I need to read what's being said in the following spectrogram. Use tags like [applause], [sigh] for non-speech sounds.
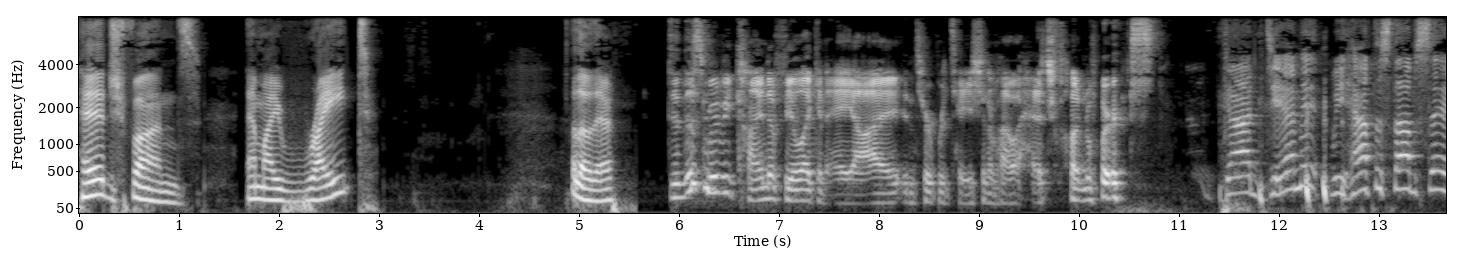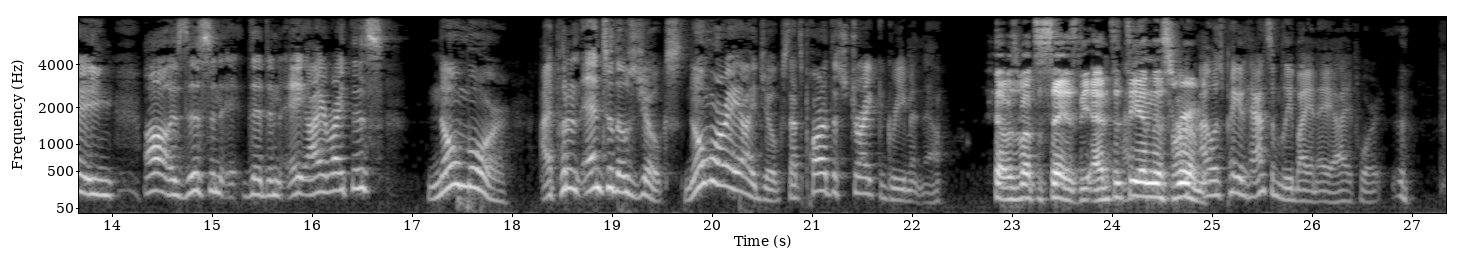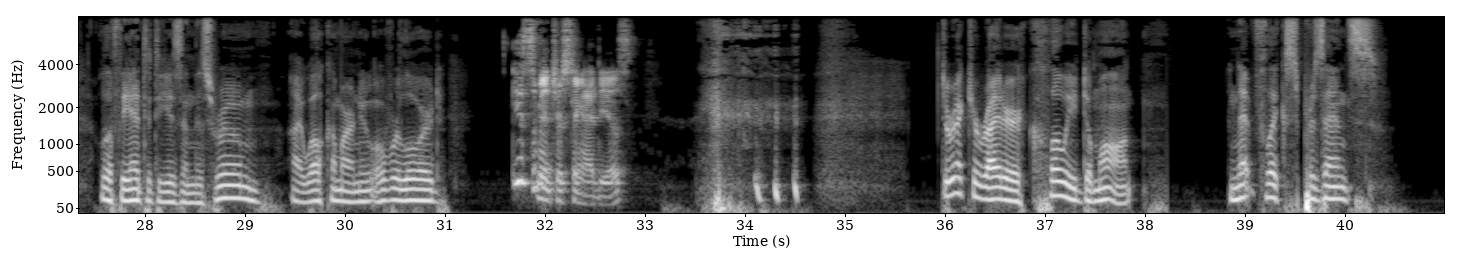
Hedge funds. Am I right? Hello there. Did this movie kind of feel like an AI interpretation of how a hedge fund [laughs] works? God damn it! We have to stop saying, "Oh, is this an did an AI write this?" No more. I put an end to those jokes. No more AI jokes. That's part of the strike agreement now. [laughs] I was about to say, is the entity in this room? I, I was paid handsomely by an AI for it. [laughs] Well, if the entity is in this room, I welcome our new overlord. He has some interesting ideas. [laughs] Director writer Chloe Domont. Netflix presents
